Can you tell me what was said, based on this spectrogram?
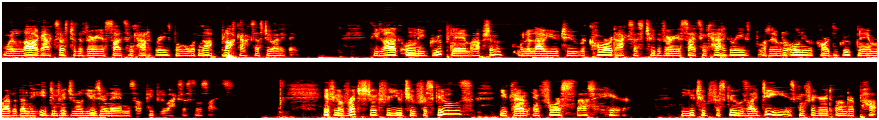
will log access to the various sites and categories but would not block access to anything. The log only group name option will allow you to record access to the various sites and categories but it will only record the group name rather than the individual usernames of people who access those sites. If you have registered for YouTube for Schools, you can enforce that here. The YouTube for Schools ID is configured under po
